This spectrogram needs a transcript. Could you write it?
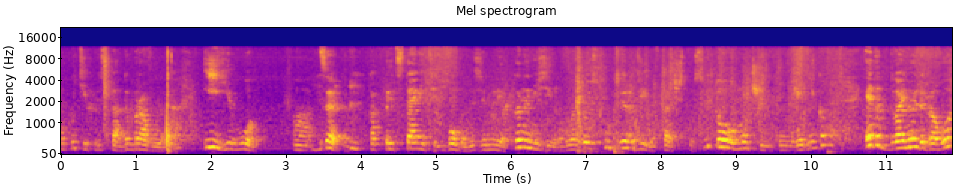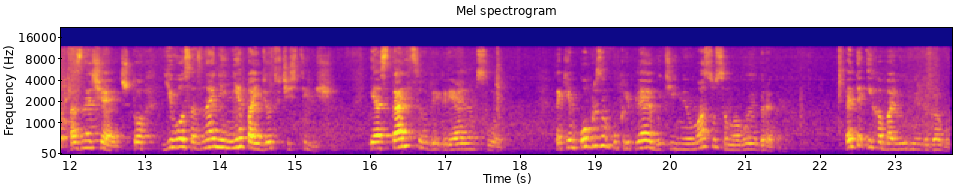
по пути Христа добровольно, и его церковь, как представитель Бога на земле, канонизировала, то есть утвердила в качестве святого мученика угодника, этот двойной договор означает, что его сознание не пойдет в чистилище и останется в эгрегориальном слое, таким образом укрепляя бытийную массу самого эгрегора. Это их обоюдный договор.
